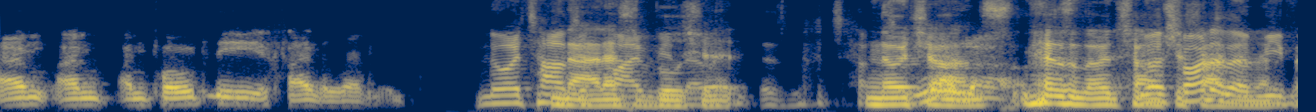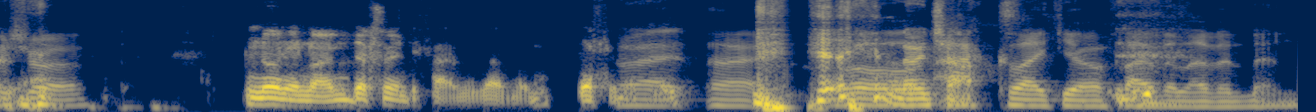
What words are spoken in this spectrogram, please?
I'm I'm I'm probably five eleven. No chance. Nah, that's 5'11. bullshit. There's no chance. No No, chance. no. There's no chance. You're shorter than me for sure. No, no, no. I'm definitely five eleven. Definitely. right, all right. No Well, chance. act like you're 5'11 then.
